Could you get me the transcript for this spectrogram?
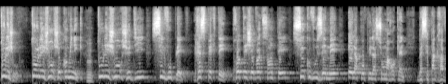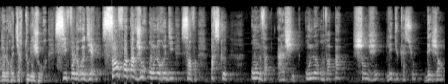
Tous les jours. Tous les jours, je communique. Tous les jours, je dis, s'il vous plaît, respectez, protégez votre santé, ceux que vous aimez et la population marocaine. Ben, c'est pas grave de le redire tous les jours. S'il faut le redire 100 fois par jour, on le redit 100 fois. Parce que on ne va, Rachid, on ne, on va pas changer l'éducation des gens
